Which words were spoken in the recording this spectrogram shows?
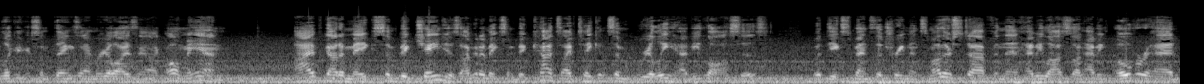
Looking at some things and I'm realizing like, oh man, I've got to make some big changes. I've got to make some big cuts. I've taken some really heavy losses with the expense of the treatment, some other stuff, and then heavy losses on having overhead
